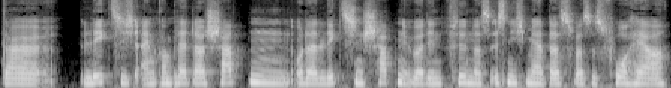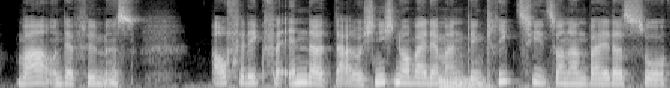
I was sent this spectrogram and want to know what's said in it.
da legt sich ein kompletter Schatten oder legt sich ein Schatten über den Film. Das ist nicht mehr das, was es vorher war. Und der Film ist auffällig verändert dadurch. Nicht nur, weil der Mann mhm. den Krieg zieht, sondern weil das so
